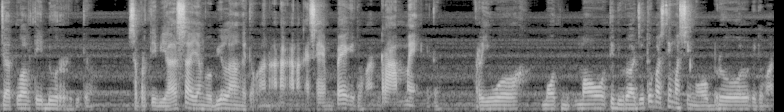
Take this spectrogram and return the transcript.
jadwal tidur gitu. Seperti biasa yang gue bilang gitu kan anak-anak SMP gitu kan rame gitu. Riwo mau mau tidur aja tuh pasti masih ngobrol gitu kan.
